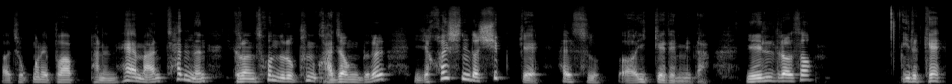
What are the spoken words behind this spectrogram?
어, 조건에 부합하는 해만 찾는 그런 손으로 푼 과정들을 이제 훨씬 더 쉽게 할 수 어, 있게 됩니다. 예를 들어서 이렇게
